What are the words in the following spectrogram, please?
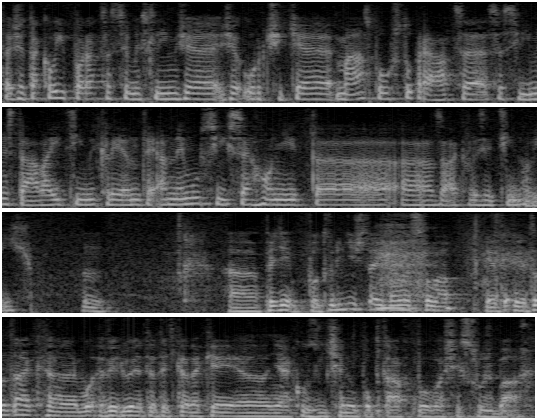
Takže takový poradce si myslím, že, že určitě má spoustu práce se svými stávajícími klienty a nemusí se honit eh, eh, za akvizicí nových. Hmm. Pěti, potvrdíš tady tahle slova? Je to, je to tak, nebo evidujete teďka taky eh, nějakou zvýšenou poptávku po vašich službách?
